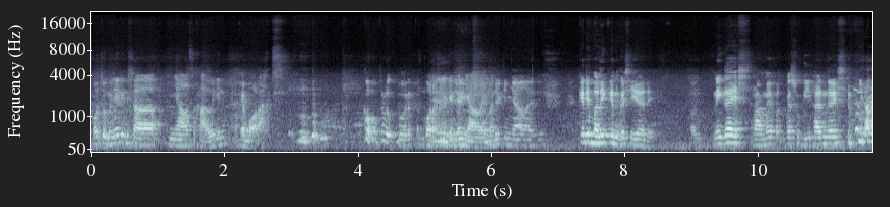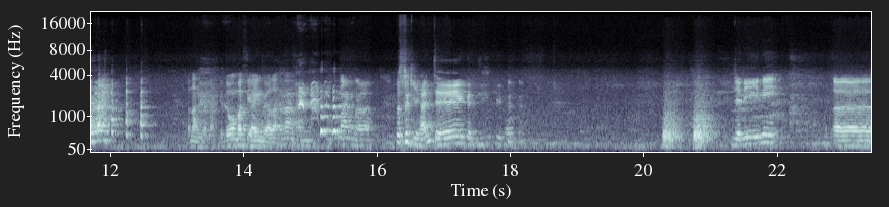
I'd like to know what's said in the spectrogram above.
Oh, cuminya ini bisa nyal sekali ini, pakai boraks. Goblok bor. Boraks bikin kenyal ya, man. Jadi kenyal aja. Kayak dibalikin ke sia deh. Nih guys, rame pakai pesugihan guys. Tenang, tenang. Itu mah pasti aing bela. Tenang, tenang, Bang. Pesugihan cek. Jadi ini eh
